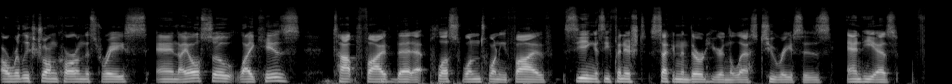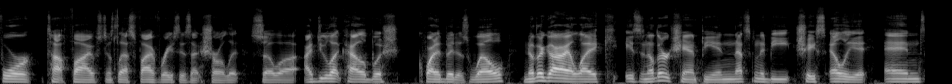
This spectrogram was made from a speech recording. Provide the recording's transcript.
a really strong car in this race, and I also like his top five bet at plus 125, seeing as he finished second and third here in the last two races, and he has four top fives in his last five races at Charlotte. So uh, I do like Kyle Busch quite a bit as well. Another guy I like is another champion, that's going to be Chase Elliott. And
